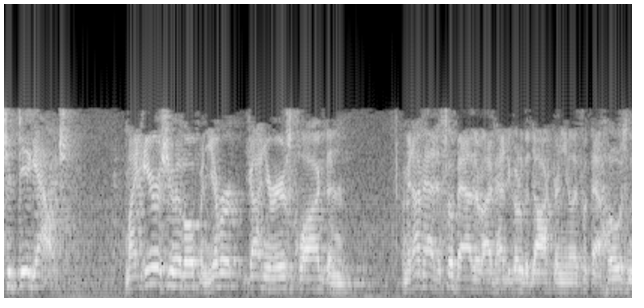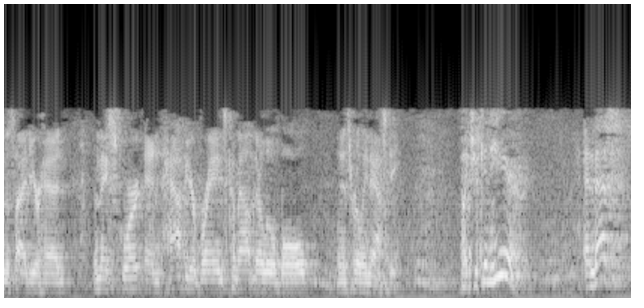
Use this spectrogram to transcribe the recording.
to dig out. My ears you have opened. You ever gotten your ears clogged and mean, I've had it so bad that I've had to go to the doctor, and you know, they put that hose in the side of your head, and they squirt, and half of your brains come out in their little bowl, and it's really nasty. But you can hear, and that's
